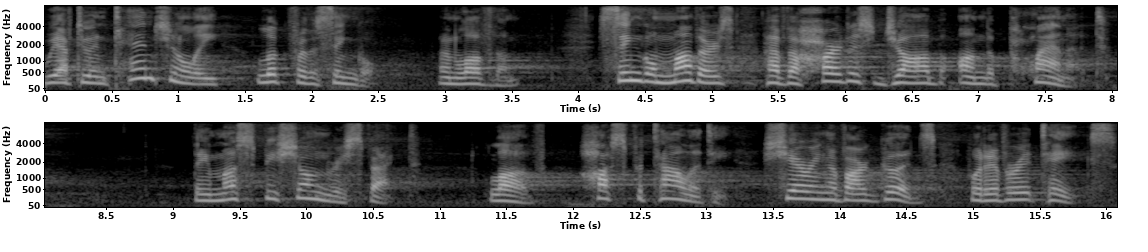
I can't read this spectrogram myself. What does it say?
We have to intentionally look for the single and love them. Single mothers have the hardest job on the planet. They must be shown respect, love, hospitality, sharing of our goods, whatever it takes.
